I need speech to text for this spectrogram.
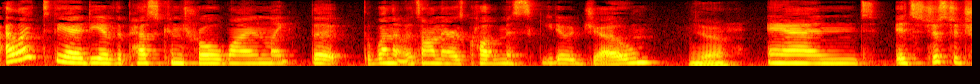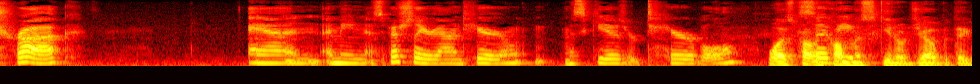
I liked the idea of the pest control one. Like the the one that was on there is called Mosquito Joe, Yeah. and it's just a truck. And I mean, especially around here, mosquitoes are terrible. Well, it's probably So called be- Mosquito Joe, but they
